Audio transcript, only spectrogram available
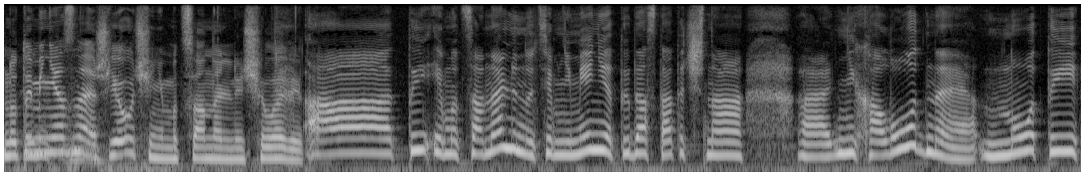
Но ты меня знаешь, я очень эмоциональный человек. А ты эмоциональный, но тем не менее ты достаточно а, не холодная, но ты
